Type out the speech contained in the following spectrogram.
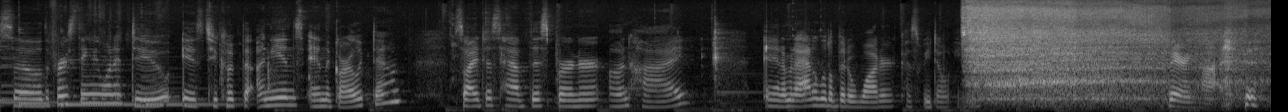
So, the first thing we want to do is to cook the onions and the garlic down. So, I just have this burner on high and I'm going to add a little bit of water because we don't use very hot.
